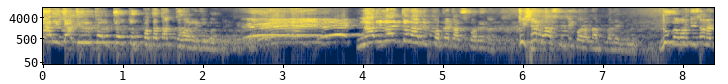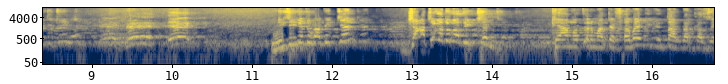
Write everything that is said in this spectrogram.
নারী জাতির উপর যৌতুক কথা থাকতে পারে কীভাবে? নারীরাই তো নারীর পক্ষে কাজ করে না। কিসের রাজনীতি করেন আপনারা এগুলো? দুঃখবাদী ছাড়া কিছুই না। নিজেকে ধোকা দিচ্ছেন জাতিকে ধোকা দিচ্ছেন। কেয়ামতের মাঠে সবাইকে কিন্তু আপনার কাছে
